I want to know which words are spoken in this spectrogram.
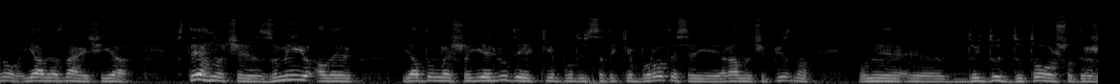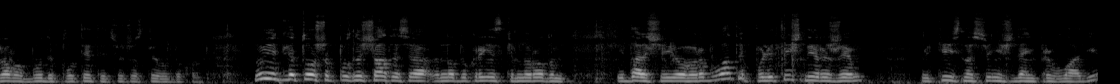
Ну я не знаю, чи я встигну, чи зумію, але я думаю, що є люди, які будуть все-таки боротися, і рано чи пізно вони е, дійдуть до того, що держава буде платити цю частину доходу. Ну і для того, щоб позначатися над українським народом і далі його грабувати, політичний режим, якийсь на сьогоднішній день при владі,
